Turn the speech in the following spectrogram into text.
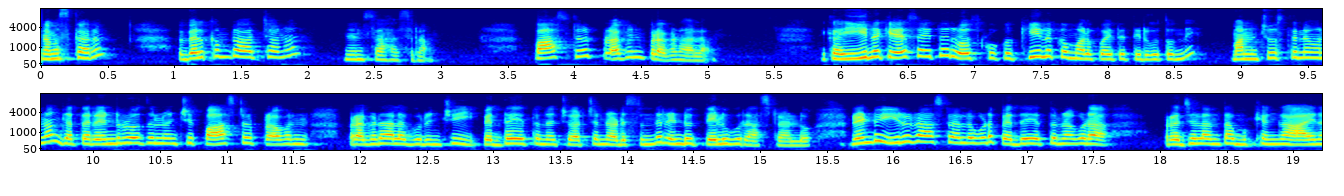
నమస్కారం. వెల్కమ్ టు అవర్ ఛానల్ నేను సహస్ర. పాస్టర్ ప్రవీణ్ ప్రగడాల ఇక ఈయన కేసు అయితే రోజుకు ఒక కీలక మలుపు అయితే తిరుగుతుంది. మనం చూస్తూనే ఉన్నాం గత రెండు రోజుల నుంచి పాస్టర్ ప్రవీణ్ ప్రగడాల గురించి పెద్ద ఎత్తున చర్చ నడుస్తుంది రెండు తెలుగు రాష్ట్రాల్లో. రెండు ఇరు రాష్ట్రాల్లో కూడా పెద్ద ఎత్తున కూడా ప్రజలంతా ముఖ్యంగా ఆయన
